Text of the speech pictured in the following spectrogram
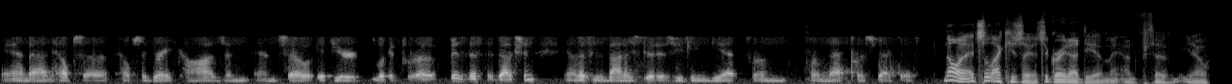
and uh, it helps a helps a great cause. And and so if you're looking for a business deduction, you know this is about as good as you can get from from that perspective. No, it's like you say, it's a great idea, man. To you know,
